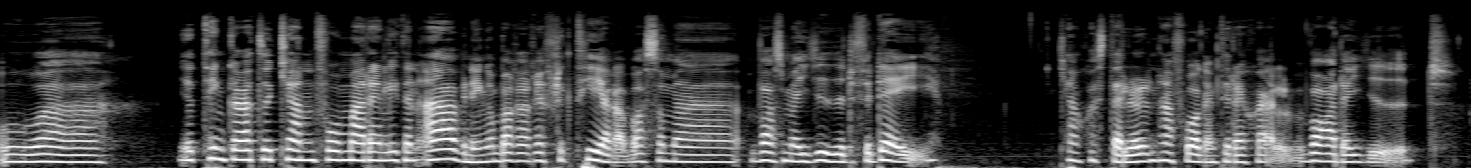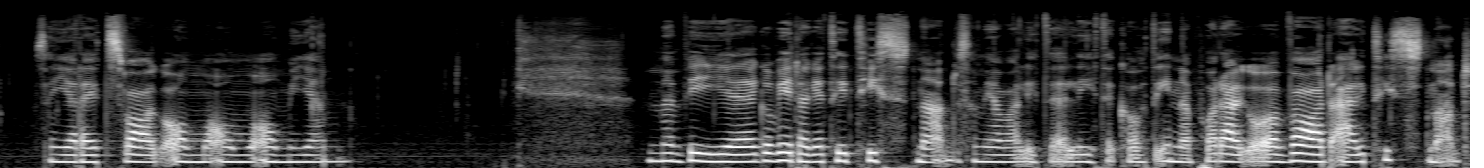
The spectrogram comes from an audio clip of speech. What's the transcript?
Och eh, jag tänker att du kan få med dig en liten övning och bara reflektera vad som är, vad som är ljud för dig. Kanske ställer du den här frågan till dig själv. Vad är ljud? Sen ger dig ett svar om och om och om igen. Men vi eh, går vidare till tystnad som jag var lite, lite kort inne på där. Och vad är tystnad?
